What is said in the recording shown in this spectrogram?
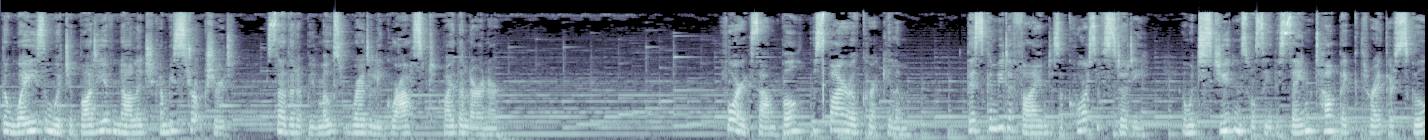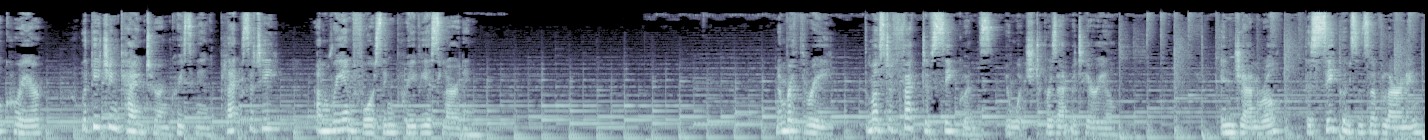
the ways in which a body of knowledge can be structured so that it be most readily grasped by the learner. For example, the spiral curriculum. This can be defined as a course of study in which students will see the same topic throughout their school career, with each encounter increasing in complexity and reinforcing previous learning. Number three, the most effective sequence in which to present material. In general, the sequences of learning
